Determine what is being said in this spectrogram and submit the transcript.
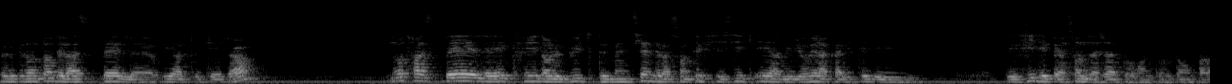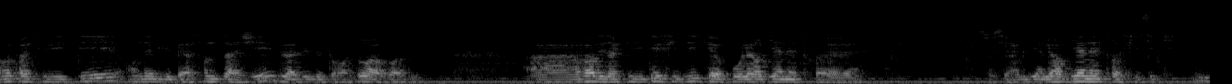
le représentant de l'ASBEL euh, We Are Together. Notre ASBEL est créé dans le but de maintien de la santé physique et améliorer la qualité des, des vies des personnes âgées à Toronto. Donc, par notre activité, on aide les personnes âgées de la ville de Toronto à avoir des, à avoir des activités physiques pour leur bien-être euh, social ou bien leur bien-être physique. Mhm.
